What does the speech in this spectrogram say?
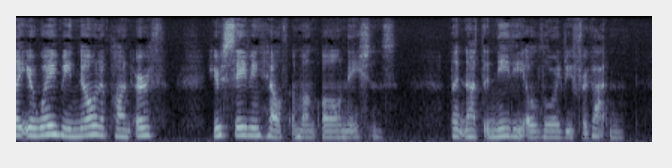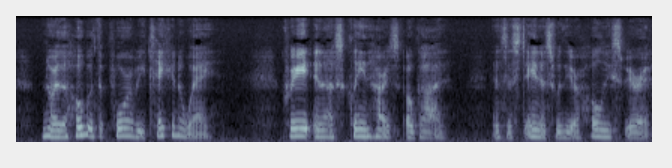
Let your way be known upon earth, your saving health among all nations. Let not the needy, O Lord, be forgotten, nor the hope of the poor be taken away. Create in us clean hearts, O God, and sustain us with your Holy Spirit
